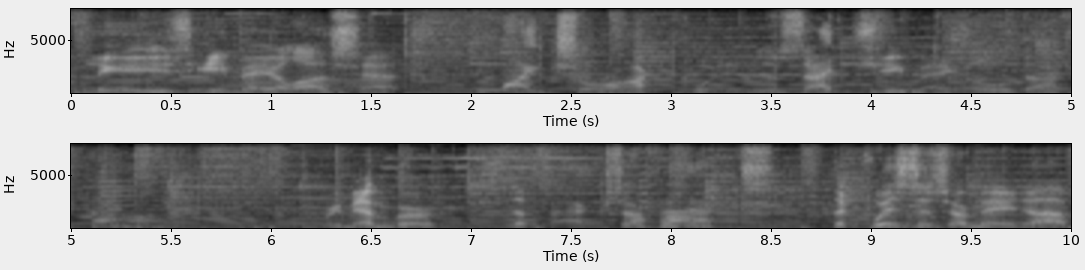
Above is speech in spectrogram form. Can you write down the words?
please email us at mikesrockquiz at gmail.com. Remember, the facts are facts, the quizzes are made up,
